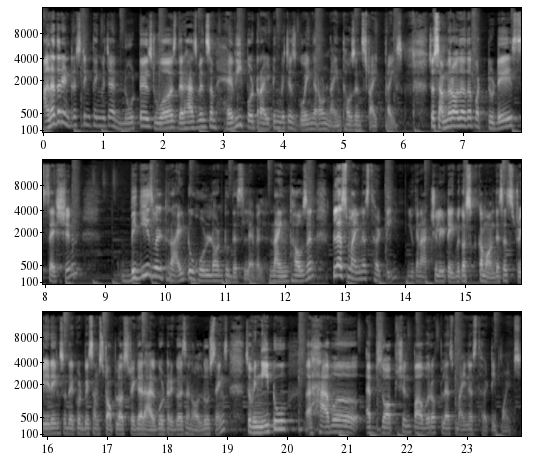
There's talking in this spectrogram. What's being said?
Another interesting thing which I noticed was there has been some heavy put writing which is going around 9000 strike price. So, somewhere or the other for today's session, biggies will try to hold on to this level 9000 plus minus 30 you can actually take because come on this is trading so there could be some stop loss trigger algo triggers and all those things. So we need to uh, have a absorption power of plus minus 30 points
